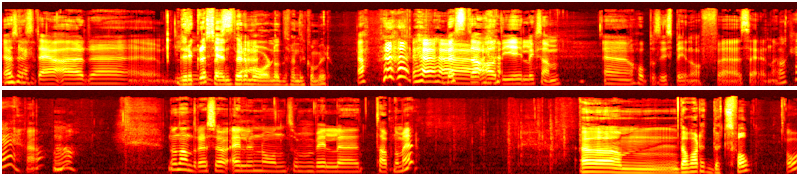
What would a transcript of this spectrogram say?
Jeg syns det er uh, liksom Du rekker å se den før i morgen når Defender kommer. Beste av de liksom Uh, Holdt på å si spin-off-seriene. Okay. Ja. Mm. Noen andre så, eller noen som vil uh, ta opp noe mer? Um, det var et dødsfall oh.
